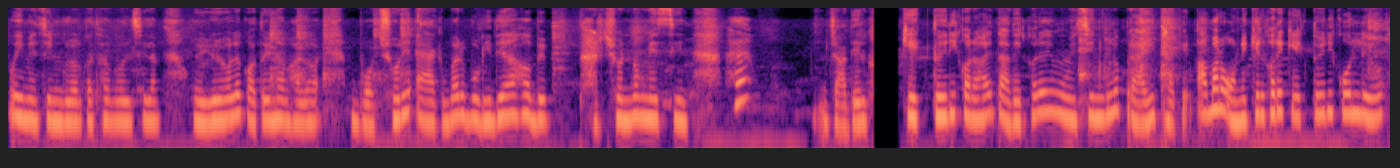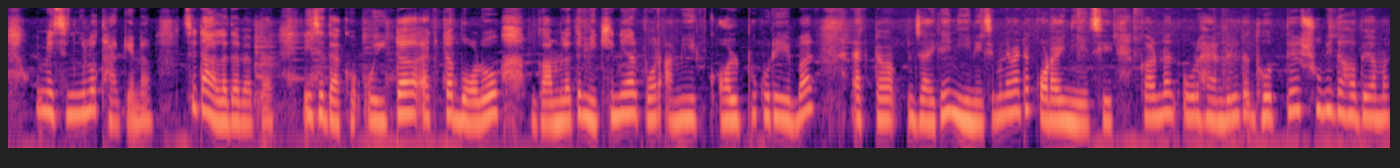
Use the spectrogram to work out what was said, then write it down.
ওই মেশিনগুলোর কথা বলছিলাম, ওইগুলো হলে কতই না ভালো হয়। বছরে একবার বড়ি দেওয়া হবে, তার জন্য মেশিন। হ্যাঁ যাদের কেক তৈরি করা হয়, তাদের ঘরে ওই মেশিনগুলো প্রায়ই থাকে। আবার অনেকের ঘরে কেক তৈরি করলেও ওই মেশিনগুলো থাকে না। সেটা আলাদা ব্যাপার। এই যে দেখো, ওইটা একটা বড় গামলাতে মেখে নেওয়ার পর আমি অল্প করে এবার একটা জায়গায় নিয়ে নিয়েছি। মানে আমি একটা কড়াই নিয়েছি। কারণ ওর হ্যান্ডেলটা ধরতে সুবিধা হবে আমার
